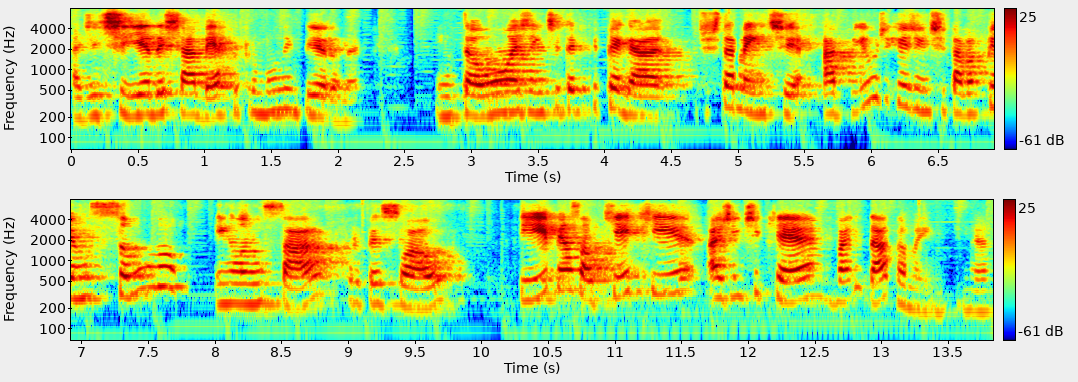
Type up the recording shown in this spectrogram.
A gente ia deixar aberto para o mundo inteiro, né? Então a gente teve que pegar justamente a build que a gente estava pensando em lançar para o pessoal e pensar o que que a gente quer validar também, né?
